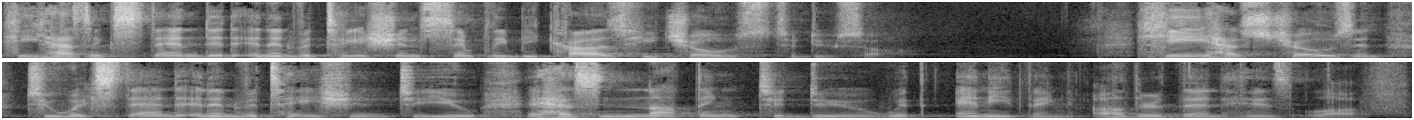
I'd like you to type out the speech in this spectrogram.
He has extended an invitation simply because he chose to do so. He has chosen to extend an invitation to you. It has nothing to do with anything other than His love.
